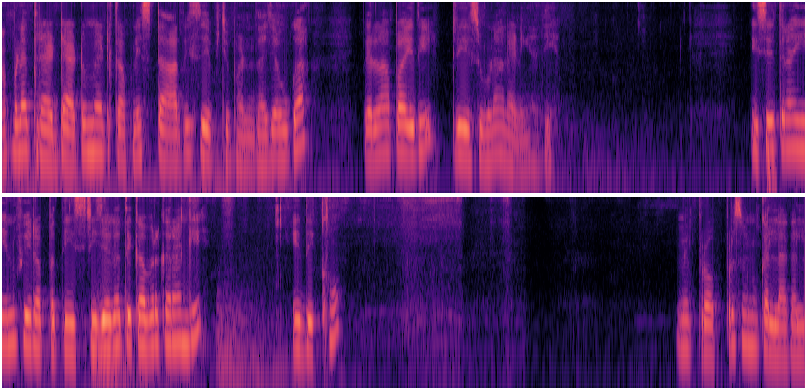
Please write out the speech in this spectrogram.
ਆਪਣਾ ਥਰੈਡ ਆਟੋਮੈਟਿਕ ਆਪਣੀ ਸਟਾਰ ਦੀ ਸ਼ੇਪ 'ਚ ਬਣਦਾ ਜਾਊਗਾ। ਪਹਿਲਾਂ ਆਪਾਂ ਇਹਦੀ ਟ੍ਰੇਸ ਬਣਾ ਲੈਣੀ ਆ ਜੀ। ਇਸੇ ਤਰ੍ਹਾਂ ਹੀ ਇਹਨੂੰ ਫਿਰ ਆਪਾਂ ਤੀਸਰੀ ਜਗ੍ਹਾ ਤੇ ਕਵਰ ਕਰਾਂਗੇ। ਇਹ ਦੇਖੋ। ਮੈਂ ਪ੍ਰੋਪਰ ਤੁਹਾਨੂੰ ਕੱਲਾ ਕੱਲਾ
